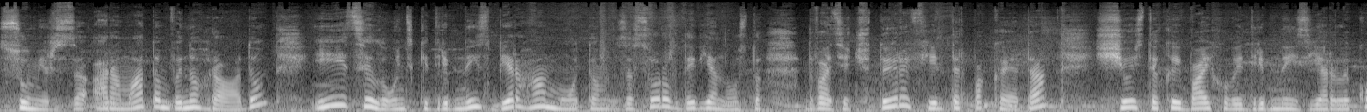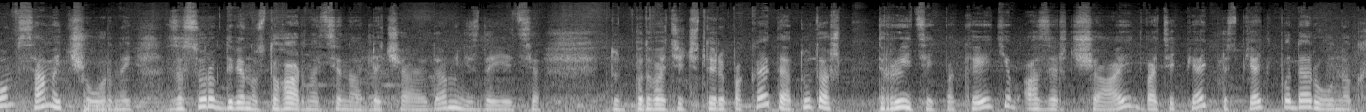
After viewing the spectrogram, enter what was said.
суміш з ароматом винограду. І цилонський дрібний з бергамотом за 40,90. 24 фільтр пакета. Ще ось такий байховий дрібний з ярликом, саме чорний. За 40,90. Гарна ціна для чаю, да, мені здається. Тут по 24 пакети, а тут аж 30 пакетів. Азерчай 25 плюс 5 подарунок.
